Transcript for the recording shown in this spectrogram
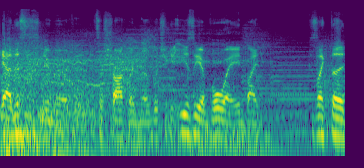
Yeah, this is a new move. It's a shockwave move, which you can easily avoid by... Because like the,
